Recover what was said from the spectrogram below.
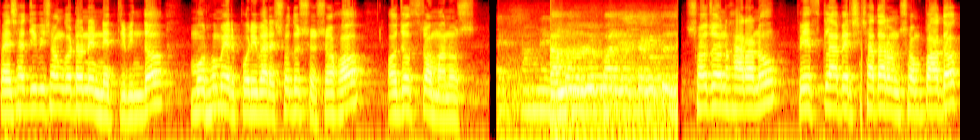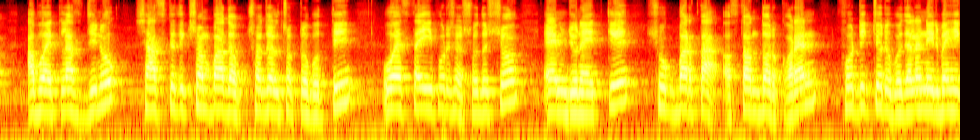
পেশাজীবী সংগঠনের নেতৃবৃন্দ, মরহুমের পরিবারের সদস্য সহ অজস্র মানুষ। স্বজন হারানো প্রেস ক্লাবের সাধারণ সম্পাদক, আবু একলাস জিনুক, সাংস্কৃতিক সম্পাদক সজল চক্রবর্তী ও স্থায়ী পরিষদ সদস্য এম জুনাইদকে শোকবার্তা হস্তান্তর করেন ফটিকচুরি উপজেলা নির্বাহী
